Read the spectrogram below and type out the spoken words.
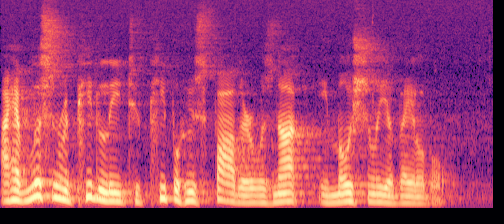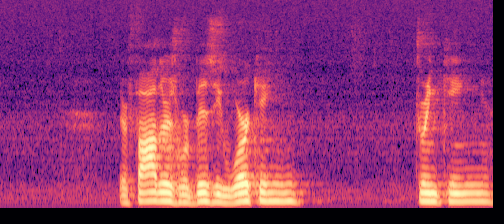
I have listened repeatedly to people whose father was not emotionally available. Their fathers were busy working, drinking,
